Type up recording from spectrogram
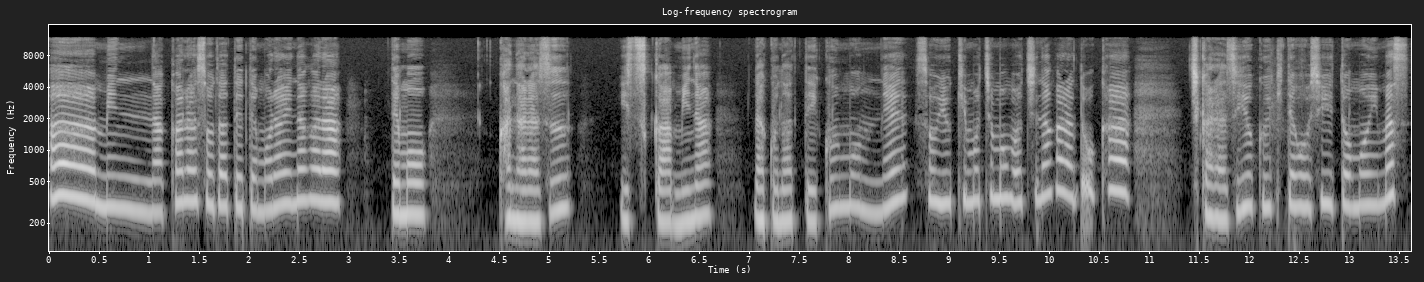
ああ、みんなから育ててもらいながら、でも必ずいつか皆亡くなっていくもんね。そういう気持ちも持ちながらどうか力強く生きてほしいと思います。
